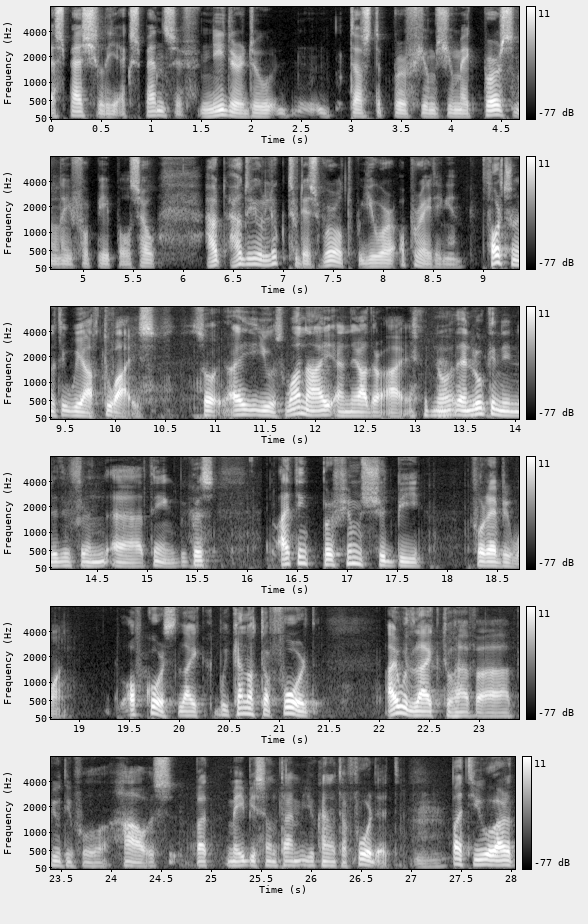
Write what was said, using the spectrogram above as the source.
especially expensive. Neither do does the perfumes you make personally for people. So, how, how do you look to this world you are operating in? Fortunately, we have two eyes. So I use one eye and the other eye, you know, and looking in the different uh, thing because I think perfume should be for everyone. Of course, like we cannot afford. I would like to have a beautiful house, but maybe sometime you cannot afford it. Mm-hmm. But you are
